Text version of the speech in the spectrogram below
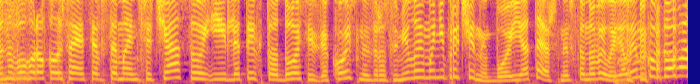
До нового року лишається все менше часу, і для тих, хто досі з якоїсь незрозумілої мені причини, бо і я теж не встановила ялинку вдома.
